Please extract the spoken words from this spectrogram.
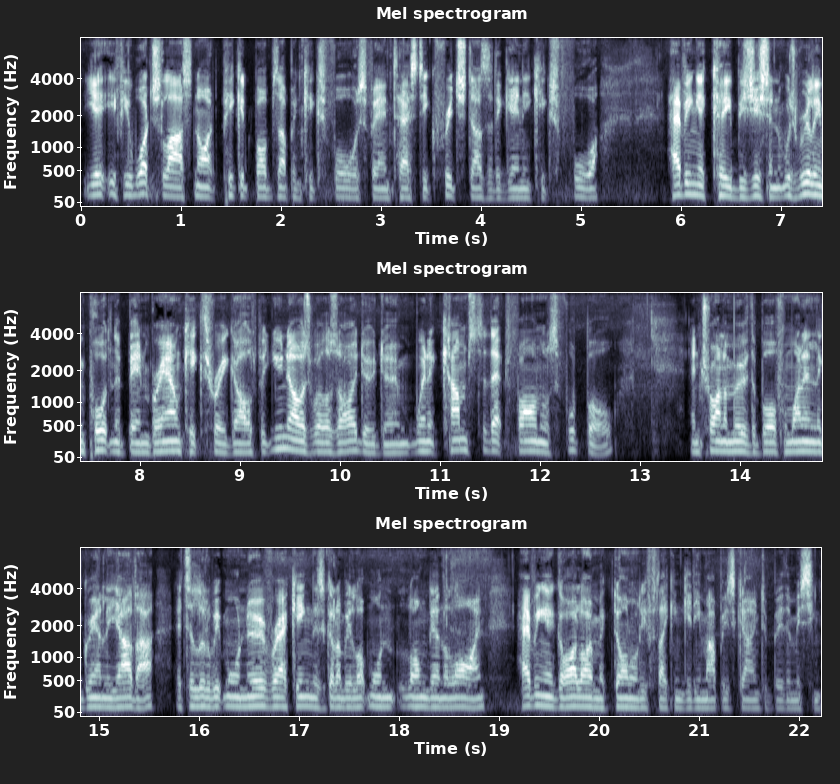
yeah, if you watched last night, Pickett bobs up and kicks four was fantastic. Fritsch does it again; he kicks four having a key position. It was really important that Ben Brown kicked three goals, but you know as well as I do, Doom, when it comes to that finals football and trying to move the ball from one end of the ground to the other, it's a little bit more nerve wracking. There's got to be a lot more long down the line. Having a guy like McDonald, if they can get him up, is going to be the missing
